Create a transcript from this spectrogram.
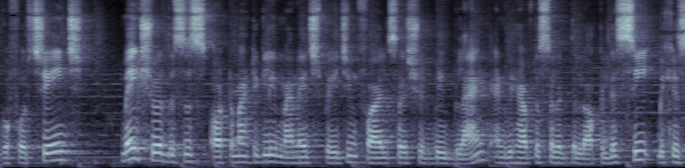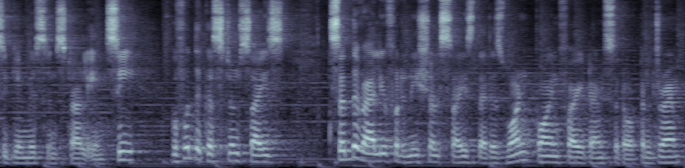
go for change. Make sure this is automatically managed paging file size should be blank and we have to select the local disk C because the game is installed in C. Go for the custom size Set the value for initial size that is 1.5 times the total RAM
